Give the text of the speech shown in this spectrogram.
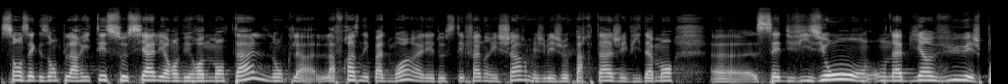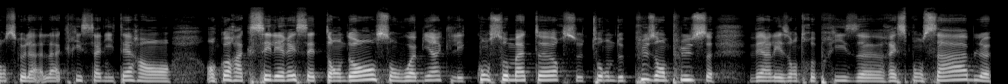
sans exemplarité sociale et environnementale. Donc la, phrase n'est pas de moi, elle est de Stéphane Richard, mais je, partage évidemment cette vision. On, on, a bien vu, et je pense que la, la crise sanitaire a en, encore accéléré cette tendance. On voit bien que les consommateurs se tournent de plus en plus vers les entreprises euh, responsables,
